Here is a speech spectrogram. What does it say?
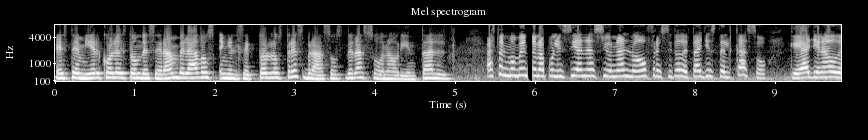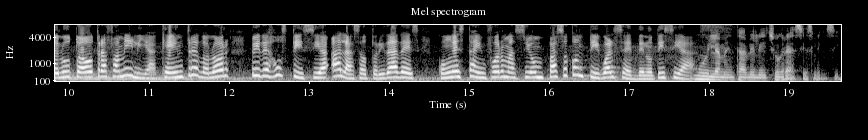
este miércoles donde serán velados en el sector Los Tres Brazos de la zona oriental. Hasta el momento la Policía Nacional no ha ofrecido detalles del caso que ha llenado de luto a otra familia que entre dolor pide justicia a las autoridades. Con esta información paso contigo al set de noticias. Muy lamentable el hecho. Gracias, Lindsay.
